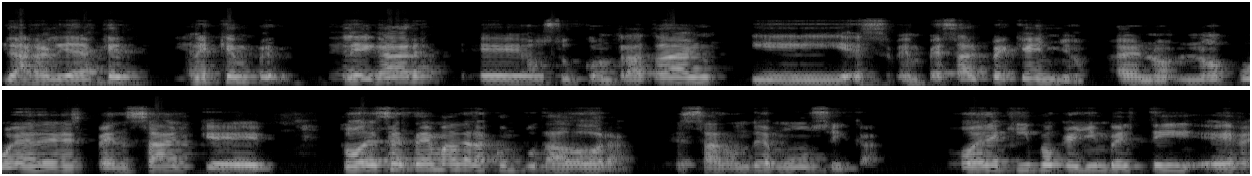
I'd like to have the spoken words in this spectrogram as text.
La realidad es que tienes que delegar eh, o subcontratar y es, empezar pequeño. no, no, puedes pensar que todo ese tema de las computadoras, el salón de música, todo el equipo que yo invertí era,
